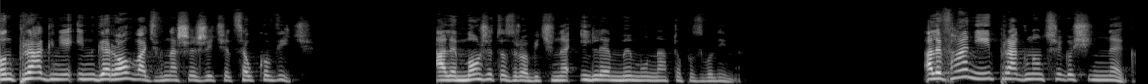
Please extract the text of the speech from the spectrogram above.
on pragnie ingerować w nasze życie całkowicie. Ale może to zrobić, na ile my mu na to pozwolimy. Ale fani pragną czegoś innego.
